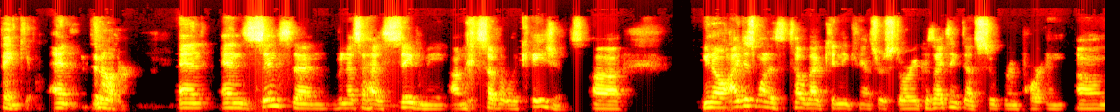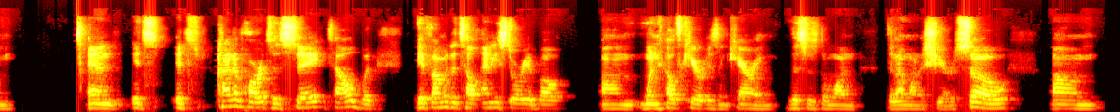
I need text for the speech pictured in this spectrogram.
Thank you. And it's an honor. And and since then, Vanessa has saved me on several occasions. Uh, you know, I just wanted to tell that kidney cancer story because I think that's super important. Um, and it's it's kind of hard to say tell, but if I'm going to tell any story about um, when healthcare isn't caring, this is the one that I want to share. So um,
